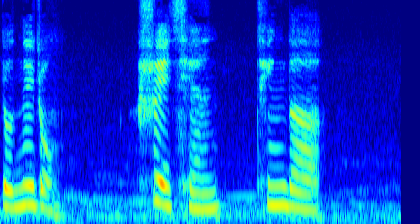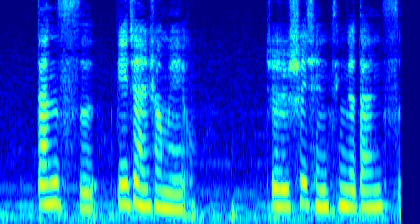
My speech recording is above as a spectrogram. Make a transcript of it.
有那种睡前听的单词，B 站上面有，就是睡前听的单词，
